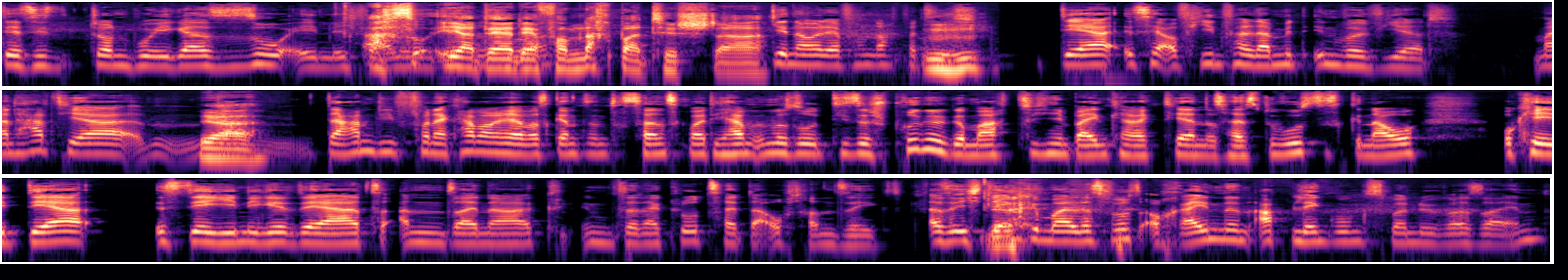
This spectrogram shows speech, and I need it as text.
der sieht John Boyega so ähnlich. Ach so, ja, der, der vom Nachbartisch da. Genau, der vom Nachbartisch. Mhm. Der ist ja auf jeden Fall damit involviert. Man hat ja, ähm, Ja. Da, da haben die von der Kamera her was ganz Interessantes gemacht. Die haben immer so diese Sprünge gemacht zwischen den beiden Charakteren. Das heißt, du wusstest genau, okay, der ist derjenige, der an seiner, in seiner Klozeit da auch dran sägt. Also ich Ja. denke mal, das wird auch rein ein Ablenkungsmanöver sein.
